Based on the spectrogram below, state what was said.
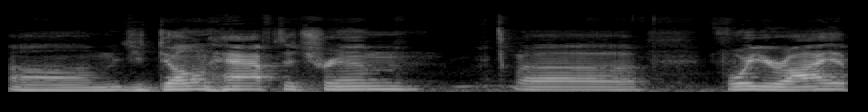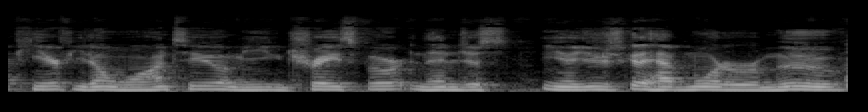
Um, you don't have to trim uh, for your eye up here if you don't want to. I mean, you can trace for it and then just, you know, you're just gonna have more to remove,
